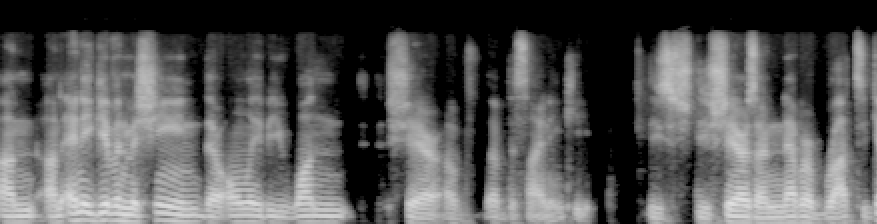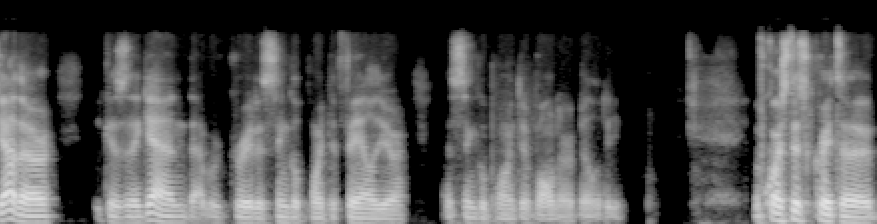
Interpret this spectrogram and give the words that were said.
on, on any given machine, there'll only be one share of, of the signing key. These, these shares are never brought together because, again, that would create a single point of failure, a single point of vulnerability. Of course, this creates a,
